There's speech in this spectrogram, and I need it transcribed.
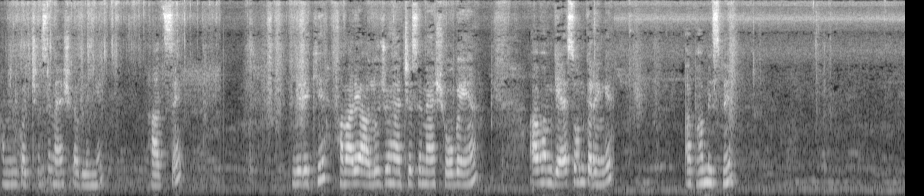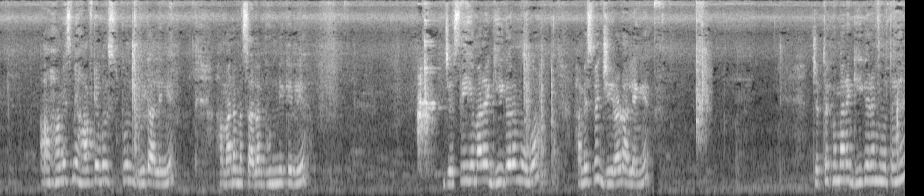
हम इनको अच्छे से मैश कर लेंगे हाथ से। ये देखिए, हमारे आलू जो हैं अच्छे से मैश हो गए हैं। अब हम गैस ऑन करेंगे। अब हम इसमें हम इसमें हाफ़ टेबल स्पून घी डालेंगे। हमारा मसाला भूनने के लिए। जैसे ही हमारा घी गर्म होगा, हम इसमें जीरा डालेंगे। जब तक हमारा घी गर्म होता है,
